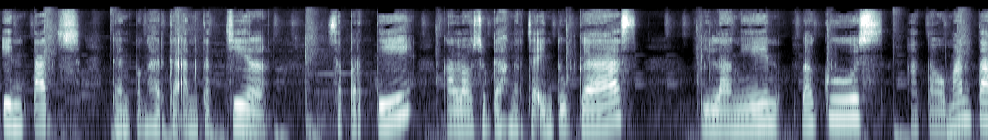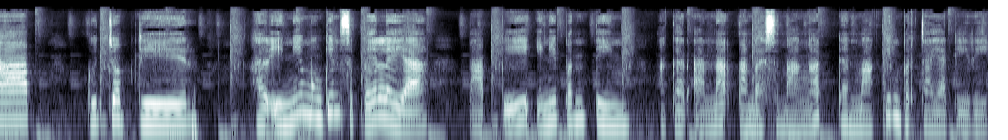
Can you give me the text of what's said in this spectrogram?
in touch dan penghargaan kecil. Seperti kalau sudah ngerjain tugas, bilangin bagus atau mantap, good job dear. Hal ini mungkin sepele ya, tapi ini penting agar anak tambah semangat dan makin percaya diri.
